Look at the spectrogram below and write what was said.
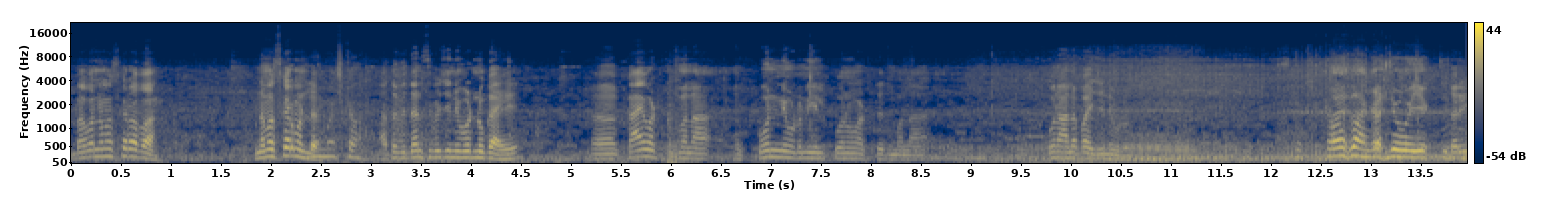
बाबा नमस्कार बाबा. नमस्कार म्हटलं. नमस्कार. आता विधानसभेची निवडणूक आहे. अ, काय वाटतं तुम्हाला? कोण निवडून येईल कोण वाटतं तुम्हाला? कोण आलं पाहिजे निवडून? काय सांगायचं वैयक्तिक? तरी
